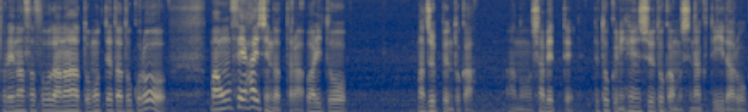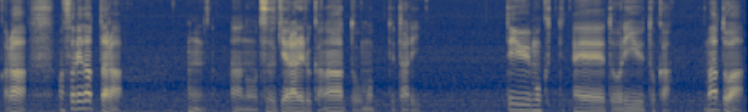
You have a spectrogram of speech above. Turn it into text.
取れなさそうだなと思ってたところまあ音声配信だったら割と、まあ、10分とかあの喋ってで特に編集とかもしなくていいだろうから、まあ、それだったら、うん、あの続けられるかなと思ってたりっていう目、えーと、理由とか、まあ、あとは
